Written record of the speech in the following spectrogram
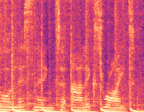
You're listening to Alex Wright.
